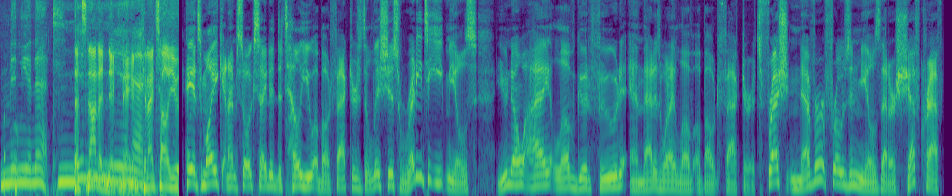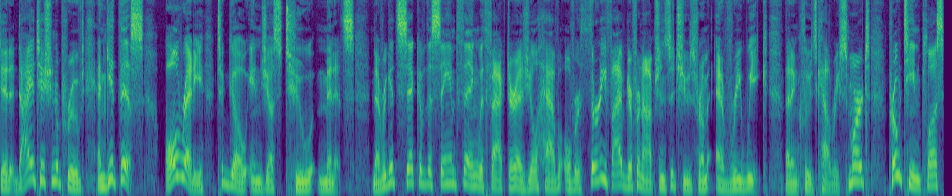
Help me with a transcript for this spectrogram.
Mignonette. That's not a nickname. Can I tell you? Hey, it's Mike, and I'm so excited to tell you about Factor's delicious, ready to eat meals. You know, I love good food, and that is what I love about Factor. It's fresh, never frozen meals that are chef crafted, dietitian approved, and get this all ready to go in just two minutes. Never get sick of the same thing with Factor, as you'll have over 35 different options to choose from every week. That includes Calorie Smart, Protein Plus,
